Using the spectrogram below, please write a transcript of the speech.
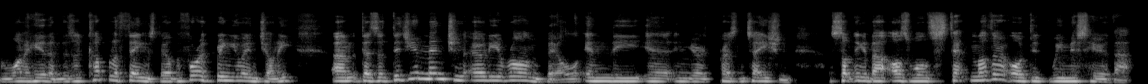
want to hear them. There's a couple of things, Bill. Before I bring you in, Johnny, um, there's a. Did you mention earlier on, Bill, in the uh, in your presentation, something about Oswald's stepmother, or did we mishear that?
